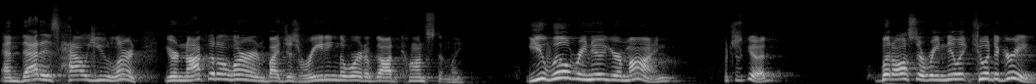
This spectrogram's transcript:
And that is how you learn. You're not going to learn by just reading the Word of God constantly. You will renew your mind, which is good, but also renew it to a degree.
